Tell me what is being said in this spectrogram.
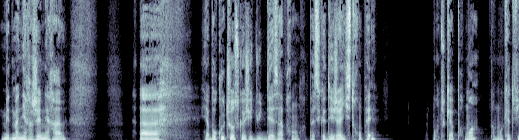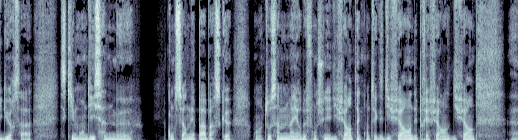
mais de manière générale, euh, il y a beaucoup de choses que j'ai dû désapprendre parce que déjà ils se trompaient. En tout cas pour moi, dans mon cas de figure, ça, ce qu'ils m'ont dit, ça ne me concernait pas parce que on a tous une manière de fonctionner différente, un contexte différent, des préférences différentes. Euh,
